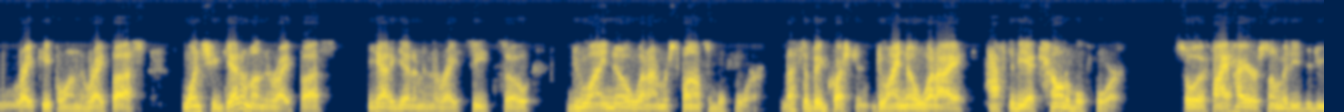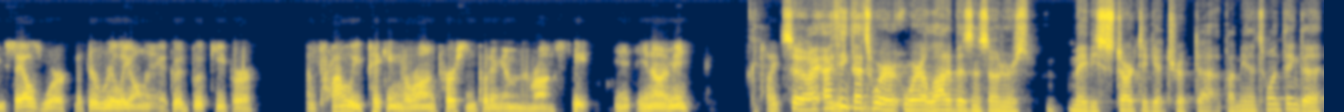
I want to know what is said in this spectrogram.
right people on the right bus. Once you get them on the right bus, you got to get them in the right seat. So do I know what I'm responsible for? That's a big question. Do I know what I have to be accountable for? So if I hire somebody to do sales work, but they're really only a good bookkeeper, I'm probably picking the wrong person, putting them in the wrong seat. You, you know what I mean? Like, so I, I, think that's where where a lot of business owners maybe start to get tripped up. I mean, it's one thing to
